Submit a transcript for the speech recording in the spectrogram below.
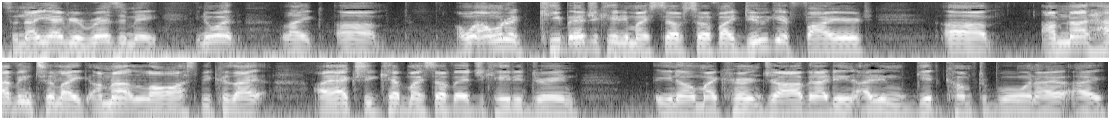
So now you have your resume. You know what? Like um, I want I want to keep educating myself. So if I do get fired. Uh, I'm not having to like I'm not lost because I I actually kept myself educated during you know my current job and I didn't I didn't get comfortable and I I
